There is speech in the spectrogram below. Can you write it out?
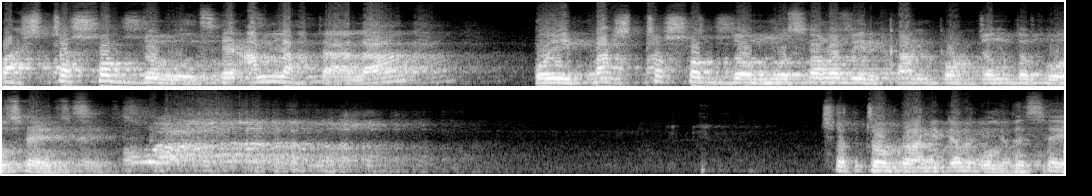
পাঁচটা শব্দ বলছে, আল্লাহ তাআলা ওই পাঁচটা শব্দ মুসানবীর কান পর্যন্ত পৌঁছাইছে ছোট্ট প্রাণীটা বলতেছে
